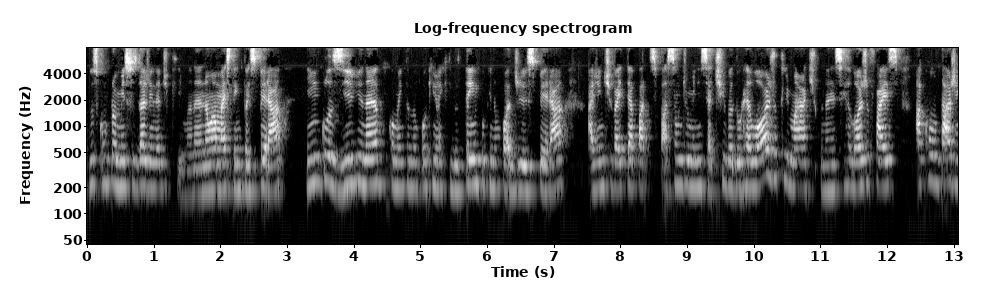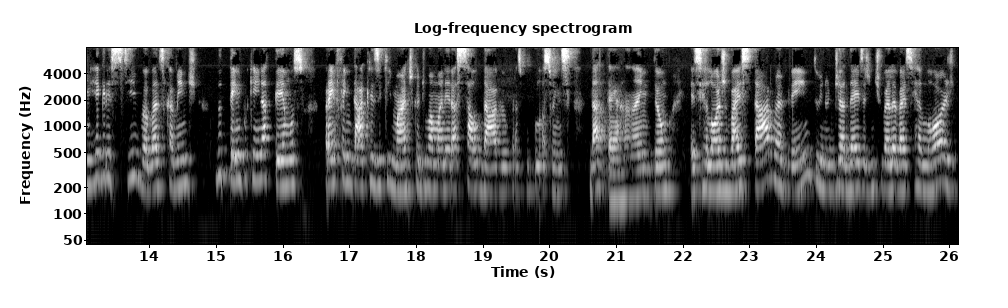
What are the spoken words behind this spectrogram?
dos compromissos da agenda de clima. Né? Não há mais tempo a esperar, e, inclusive, né, comentando um pouquinho aqui do tempo que não pode esperar, a gente vai ter a participação de uma iniciativa do relógio climático. Né? Esse relógio faz a contagem regressiva, basicamente, do tempo que ainda temos para enfrentar a crise climática de uma maneira saudável para as populações da Terra. Né? Então, esse relógio vai estar no evento e no dia 10 a gente vai levar esse relógio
